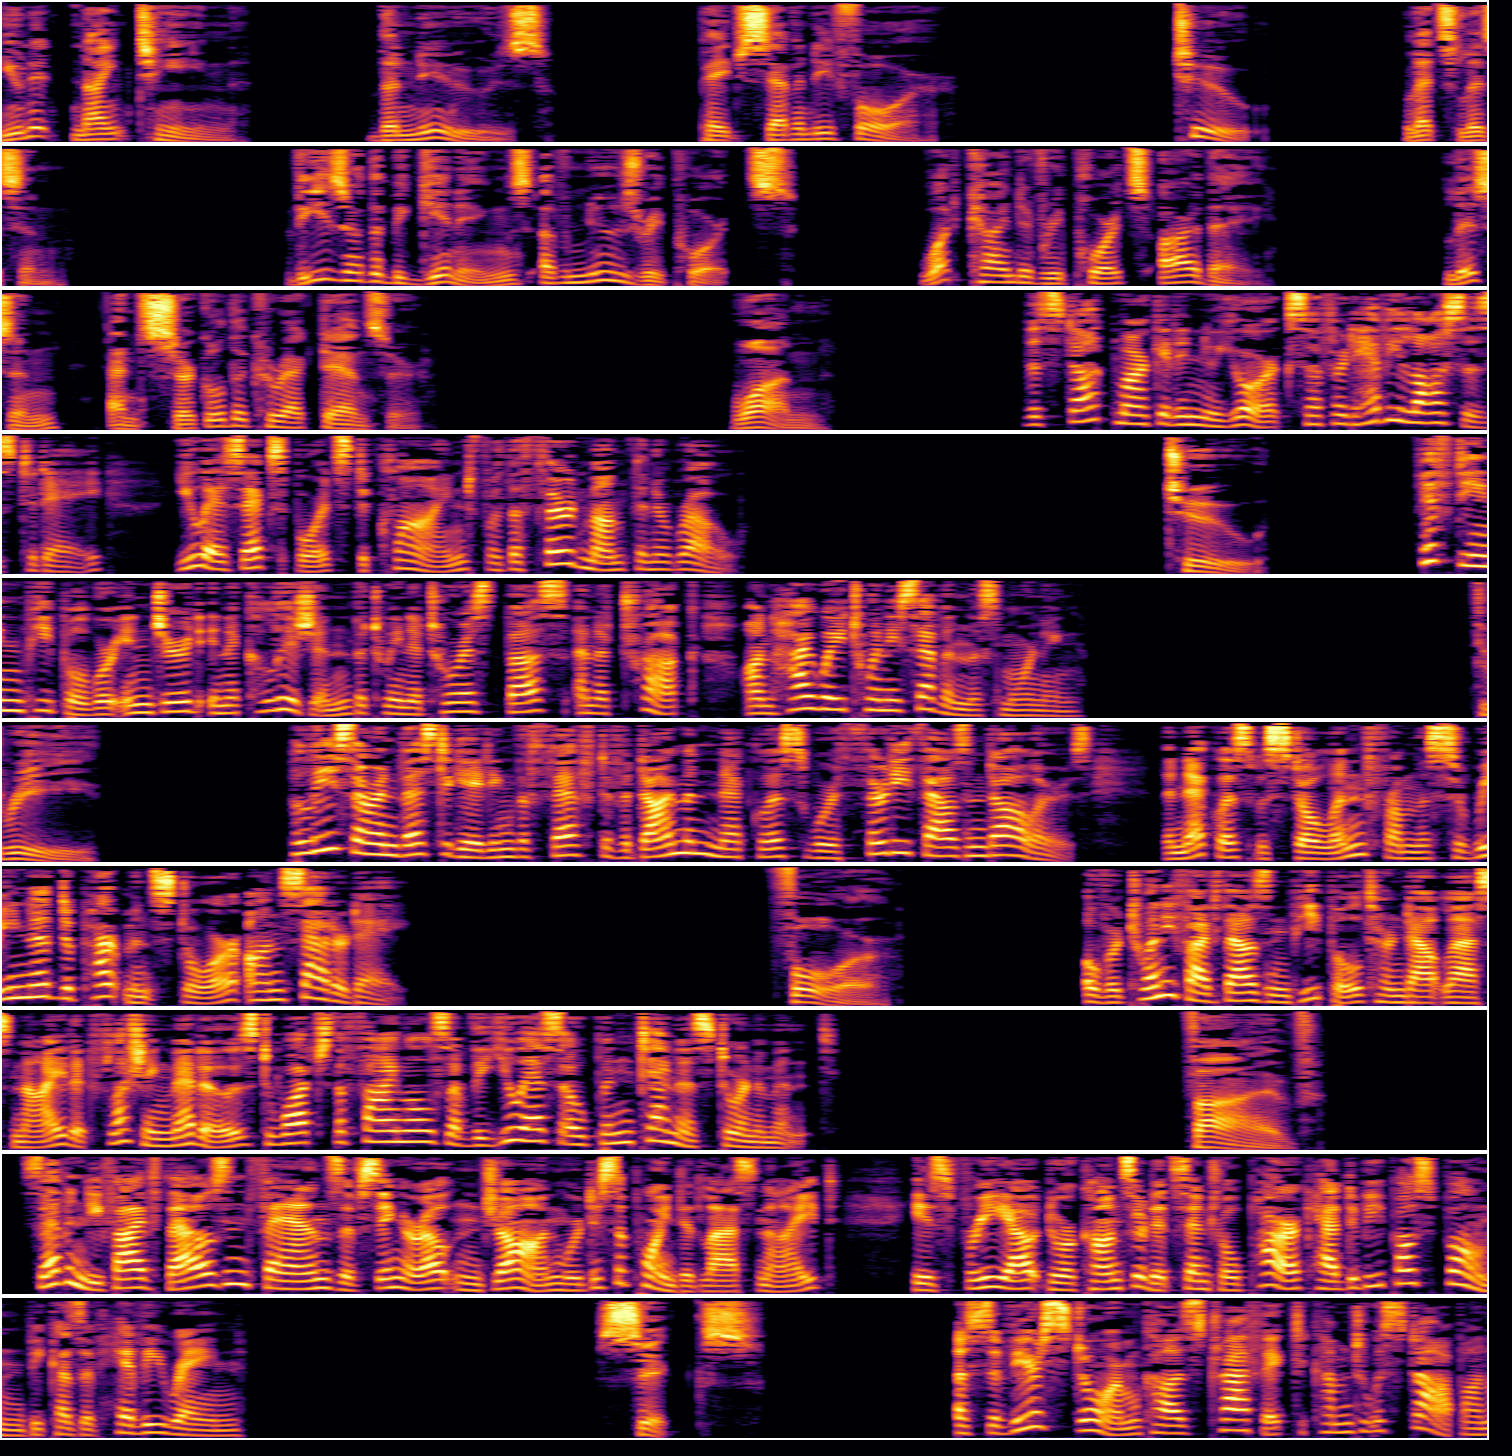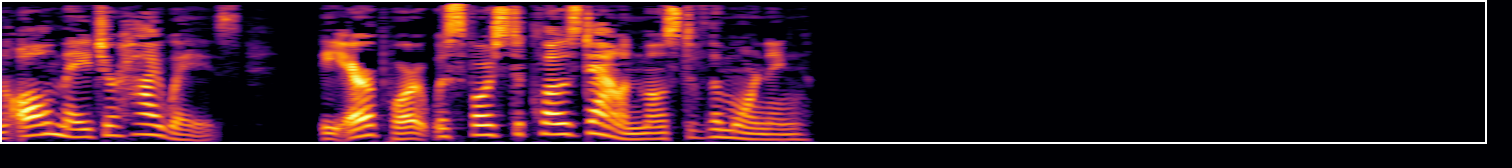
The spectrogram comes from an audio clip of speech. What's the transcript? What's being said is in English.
Unit 19. The News. Page 74. 2. Let's listen. These are the beginnings of news reports. What kind of reports are they? Listen and circle the correct answer. 1. The stock market in New York suffered heavy losses today. U.S. exports declined for the third month in a row. 2. Fifteen people were injured in a collision between a tourist bus and a truck on Highway 27 this morning. 3. Police are investigating the theft of a diamond necklace worth $30,000. The necklace was stolen from the Serena department store on Saturday. 4. Over 25,000 people turned out last night at Flushing Meadows to watch the finals of the U.S. Open tennis tournament. 5. 75,000 fans of singer Elton John were disappointed last night. His free outdoor concert at Central Park had to be postponed because of heavy rain. 6. A severe storm caused traffic to come to a stop on all major highways. The airport was forced to close down most of the morning.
